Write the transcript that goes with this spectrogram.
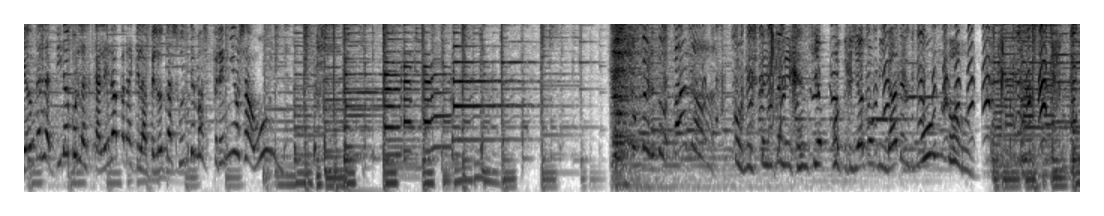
Y ahora la tira por la escalera para que la pelota suelte más premios aún. ¡Es superdotada! Con esta inteligencia podría dominar el mundo. ¡Ja,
